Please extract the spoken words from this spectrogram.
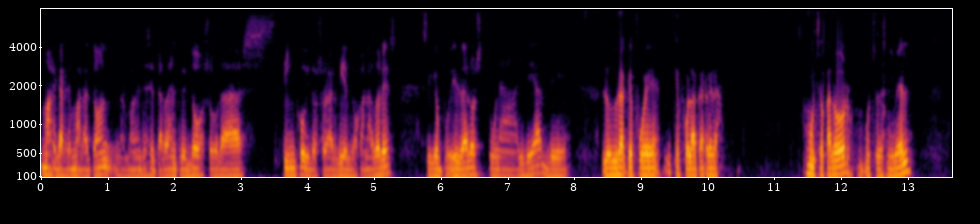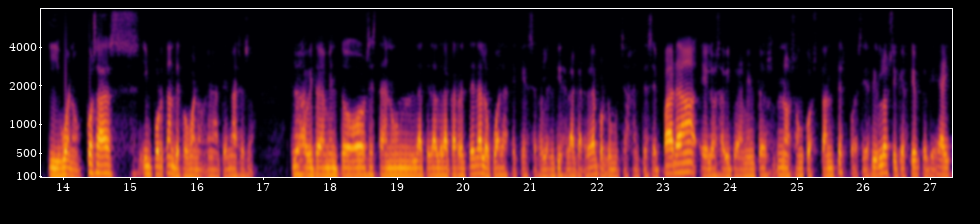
marcas de maratón, normalmente se tarda entre 2 horas 5 y 2 horas 10 los ganadores, así que podéis daros una idea de lo dura que fue, que fue la carrera. Mucho calor, mucho desnivel y bueno, cosas importantes, pues bueno, en Atenas eso los habituamientos están en un lateral de la carretera, lo cual hace que se ralentice la carrera porque mucha gente se para. Eh, los habituamientos no son constantes, por así decirlo. Sí que es cierto que hay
